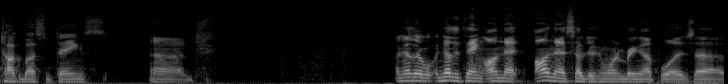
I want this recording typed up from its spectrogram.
talk about some things. Uh, another another thing on that on that subject I want to bring up was uh,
